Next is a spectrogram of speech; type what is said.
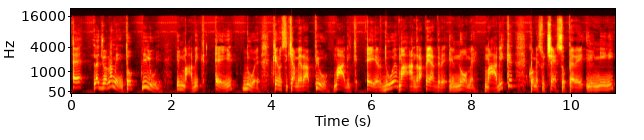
è l'aggiornamento di lui il Mavic Air 2 che non si chiamerà più Mavic Air 2 ma andrà a perdere il nome Mavic come è successo per il Mini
